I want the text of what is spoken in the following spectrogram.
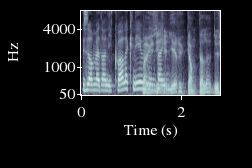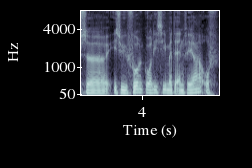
u zal mij dat niet kwalijk nemen. Maar u is ingenieur, u kan tellen. Dus uh, is u voor een coalitie met de N-VA of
